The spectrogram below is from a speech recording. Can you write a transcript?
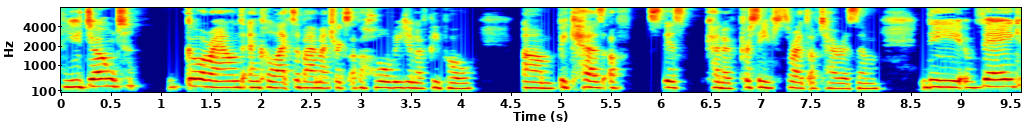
You don't go around and collect the biometrics of a whole region of people um, because of this kind of perceived threat of terrorism. The vague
